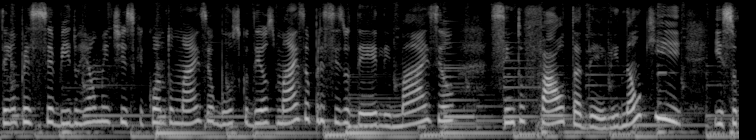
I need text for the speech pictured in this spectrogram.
tenho percebido realmente isso que quanto mais eu busco Deus, mais eu preciso dele, mais eu sinto falta dele. Não que isso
